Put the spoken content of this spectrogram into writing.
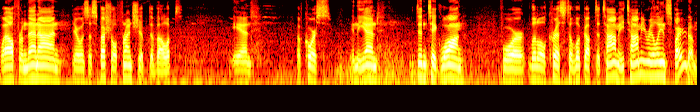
Well, from then on, there was a special friendship developed. And of course, in the end, it didn't take long for little Chris to look up to Tommy. Tommy really inspired him.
